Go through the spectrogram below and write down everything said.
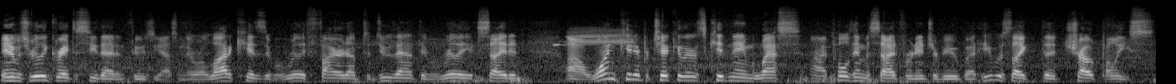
And it was really great to see that enthusiasm. There were a lot of kids that were really fired up to do that. They were really excited. Uh, one kid in particular, this kid named Wes, I pulled him aside for an interview, but he was like the trout police.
